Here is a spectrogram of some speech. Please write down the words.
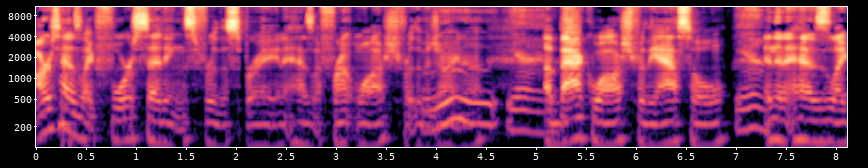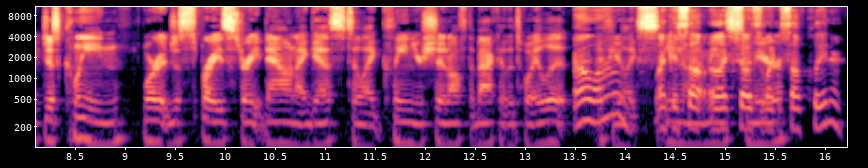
ours has like four settings for the spray, and it has a front wash for the vagina, Ooh, yeah. a back wash for the asshole, Yeah. and then it has like just clean, where it just sprays straight down, I guess, to like clean your shit off the back of the toilet. oh wow. if you like, like you a self, I mean, like so it's like a self cleaner.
